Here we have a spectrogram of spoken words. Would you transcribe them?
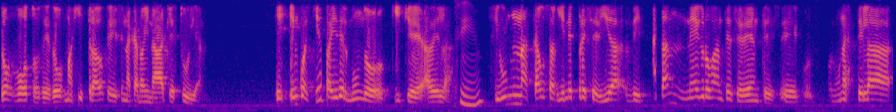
dos votos de dos magistrados que dicen acá no hay nada que estudiar. En cualquier país del mundo, Quique Adela, si una causa viene precedida de tan negros antecedentes, eh, con una estela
